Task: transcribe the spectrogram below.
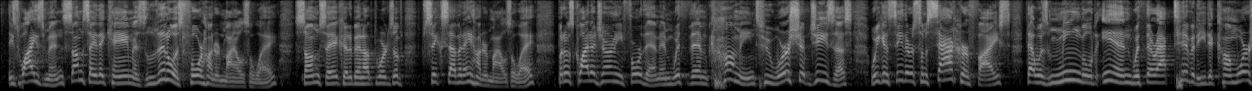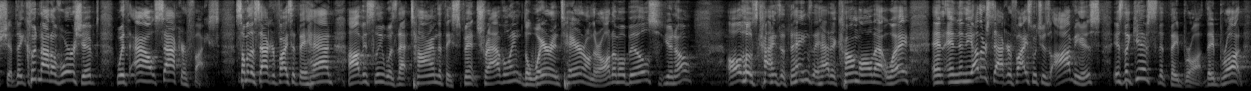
These wise men, some say they came as little as 400 miles away. Some say it could have been upwards of six, seven, 800 miles away. But it was quite a journey for them. And with them coming to worship Jesus, we can see there was some sacrifice that was mingled in with their activity to come worship. They could not have worshiped without sacrifice. Some of the sacrifice that they had, obviously, was that time that they spent traveling, the wear and tear on their automobiles, you know all those kinds of things. They had to come all that way. And, and then the other sacrifice, which is obvious, is the gifts that they brought. They brought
